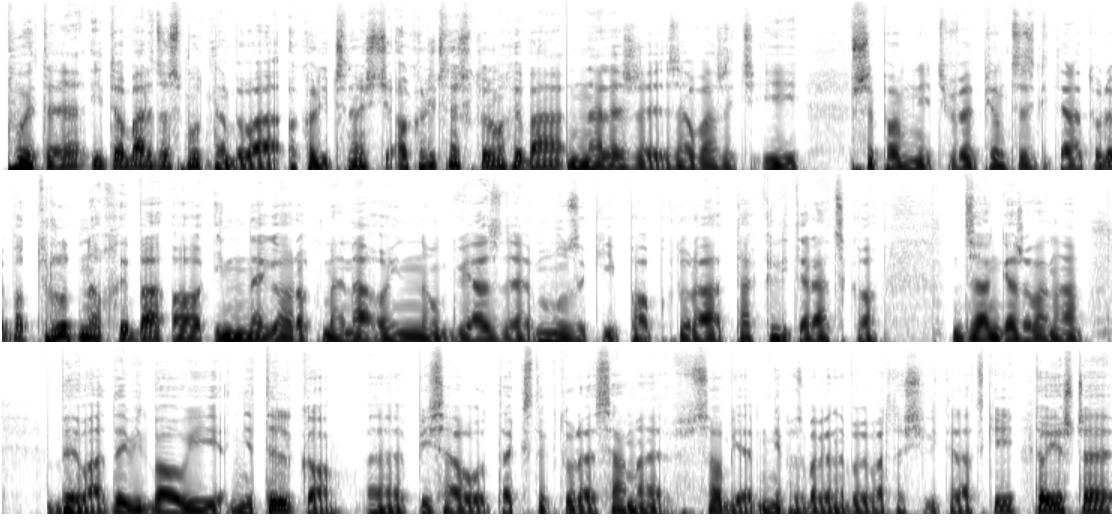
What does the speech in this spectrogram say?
płyty. I to bardzo smutna była okoliczność. Okoliczność, którą chyba należy zauważyć i przypomnieć w piątce z literatury, bo trudno chyba o innego rockmana, o inną gwiazdę muzyki pop, która tak literacko zaangażowana była. David Bowie nie tylko e, pisał teksty, które same w sobie nie pozbawione były wartości literackiej, to jeszcze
